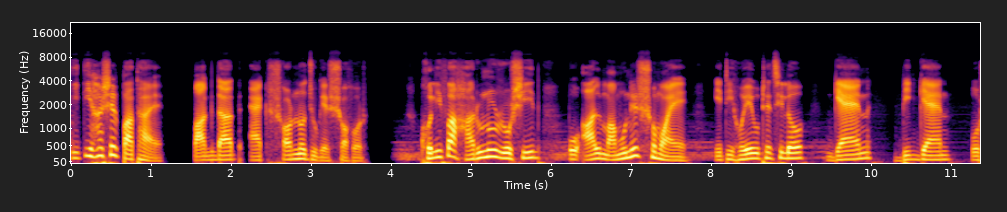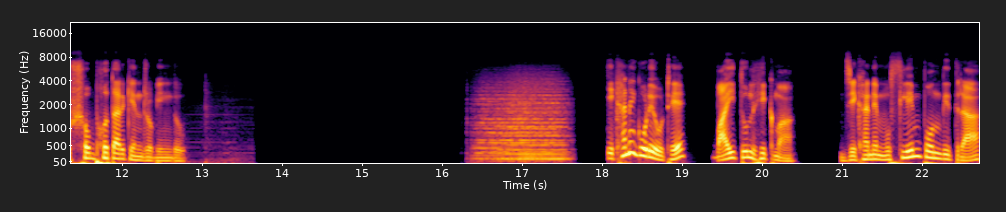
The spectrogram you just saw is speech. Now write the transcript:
ইতিহাসের পাথায় বাগদাদ এক স্বর্ণযুগের শহর। খলিফা হারুনুর রশিদ ও আল মামুনের সময়ে এটি হয়ে উঠেছিল জ্ঞান, বিজ্ঞান ও সভ্যতার কেন্দ্রবিন্দু। এখানে গড়ে ওঠে বাইতুল হিকমা, যেখানে মুসলিম পণ্ডিতরা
